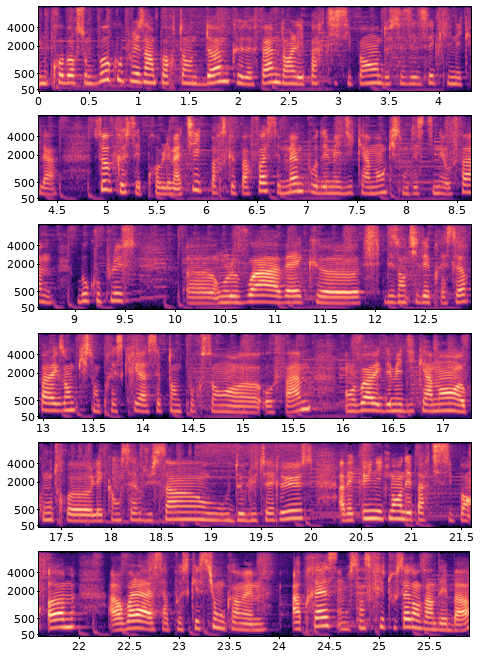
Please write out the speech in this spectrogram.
une proportion beaucoup plus importante d'hommes que de femmes dans les participants de ces essais cliniques-là. Sauf que c'est problématique parce que parfois c'est même pour des médicaments qui sont destinés aux femmes, beaucoup plus. Euh, on le voit avec euh, des antidépresseurs par exemple qui sont prescrits à 70% euh, aux femmes. On le voit avec des médicaments contre les cancers du sein ou de l'utérus, avec uniquement des participants hommes. Alors voilà, ça pose question quand même. Après, on s'inscrit tout ça dans un débat.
